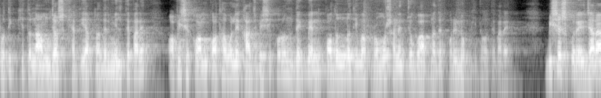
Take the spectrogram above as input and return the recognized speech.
প্রতীক্ষিত নামযশ খ্যাতি আপনাদের মিলতে পারে। অফিসে কম কথা বলে কাজ বেশি করুন, দেখবেন পদোন্নতি বা প্রমোশনের যোগ্য আপনাদের পরিলক্ষিত হতে পারে। বিশেষ করে যারা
